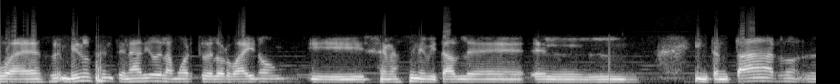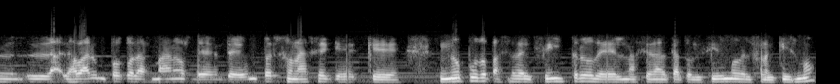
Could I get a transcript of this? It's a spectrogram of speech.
Pues viene el centenario de la muerte de Lord Byron y se me hace inevitable el intentar lavar un poco las manos de, un personaje que, que, no pudo pasar el filtro del nacionalcatolicismo, del franquismo,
